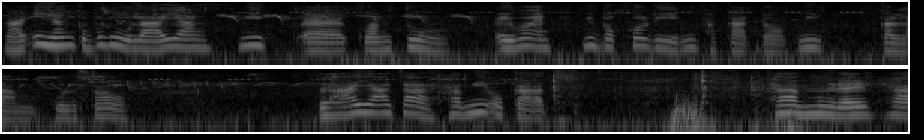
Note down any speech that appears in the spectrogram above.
หลายอีหยังกับบรูหลายอย่างมีเอ่อกวางตุ้งไอ้ว่าอันมีบรอกโคลีมีผักกาดดอกมีกะหล่ำกุลเศร้าหลายอย่างจ้ะถ้ามีโอกาส ถ้ามือใดถ้า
